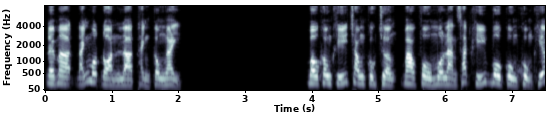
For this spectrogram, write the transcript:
để mà đánh một đòn là thành công ngay. Bầu không khí trong cục trường bao phủ một làn sát khí vô cùng khủng khiếp.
